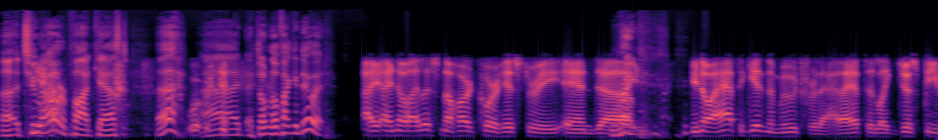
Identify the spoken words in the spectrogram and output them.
Uh, a two yeah. hour podcast, uh, I don't know if I can do it. I, I know I listen to hardcore history, and um, right. you know I have to get in the mood for that. I have to like just be.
